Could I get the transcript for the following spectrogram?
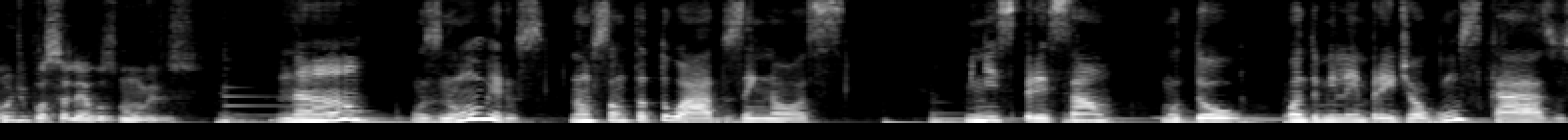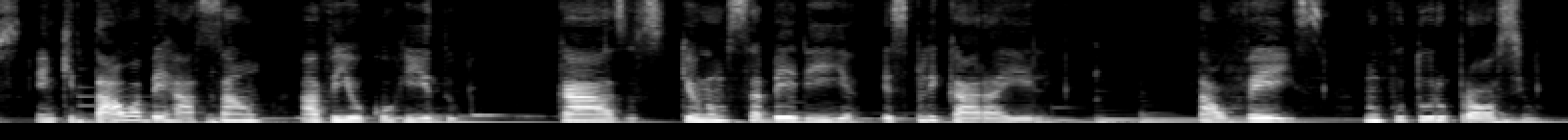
onde você leva os números. Não, os números não são tatuados em nós. Minha expressão mudou quando me lembrei de alguns casos em que tal aberração havia ocorrido, casos que eu não saberia explicar a ele. Talvez num futuro próximo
